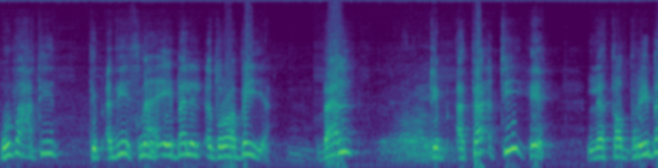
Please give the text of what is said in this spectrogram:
وبعدين تبقى دي اسمها إيه؟ بل الإضرابية. بل تبقى تأتي هه لتضرب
